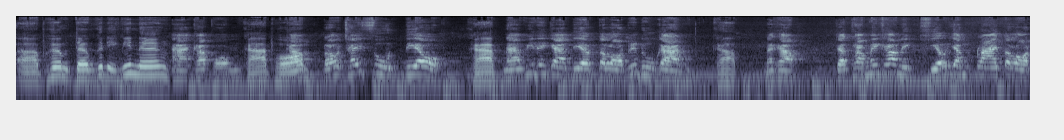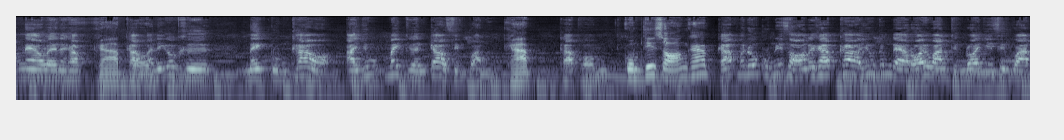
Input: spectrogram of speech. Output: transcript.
เอ่อเพิ่มเติมขึ้นอีกนิดนึง อ่าครับผมครับผครัม บเราใช้สูตรเดียวครับนะวิธีการเดียวตลอดฤดูกาลครับ นะครับ จะทำให้ข้าวนี่เขียวยันปลายตลอดแนวเลยนะครับครับครับผม อันนี้ก็คือในกลุ่มข้าวอายุไม่เกิน 90 วัน ครับ ครับผมกลุ่มที่สองครับ ครับมาดูกลุ่มที่2นะครับข้าวอายุตั้งแต่100วันถึง 120 วัน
